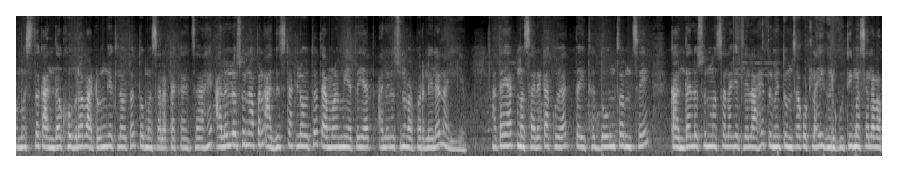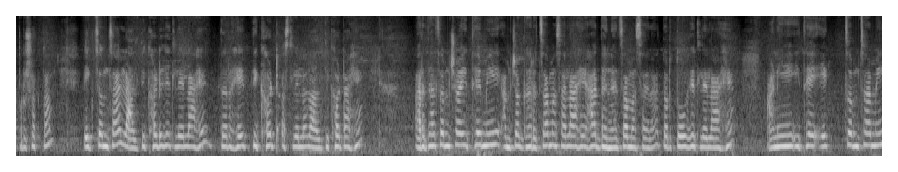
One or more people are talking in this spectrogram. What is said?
मस्त कांदा खोबरं वाटून घेतला होता तो मसाला टाकायचा आहे. आलं लसूण आपण आधीच टाकलं होतं त्यामुळे मी आता यात आलं लसूण वापरलेलं नाही आहे आता यात मसाले टाकूयात. तर इथं दोन चमचे कांदा लसूण मसाला घेतलेला आहे. तुम्ही तुमचा कुठलाही घरगुती मसाला वापरू शकता. एक चमचा लाल तिखट घेतलेला आहे. तर हे तिखट असलेलं लाल तिखट आहे. अर्धा चमचा इथे मी आमच्या घरचा मसाला आहे हा धन्याचा मसाला. तर तो घेतलेला आहे. आणि इथे एक चमचा मी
